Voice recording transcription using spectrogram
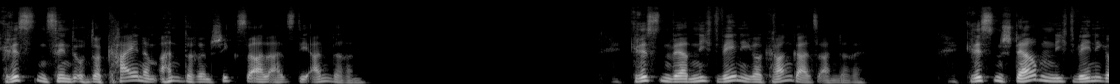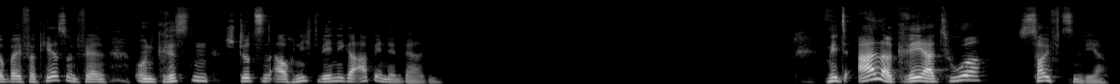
Christen sind unter keinem anderen Schicksal als die anderen. Christen werden nicht weniger krank als andere. Christen sterben nicht weniger bei Verkehrsunfällen und Christen stürzen auch nicht weniger ab in den Bergen. Mit aller Kreatur seufzen wir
